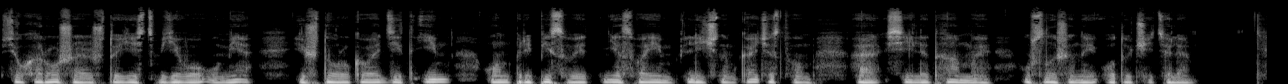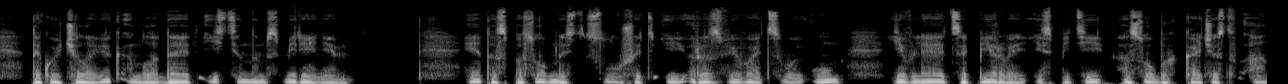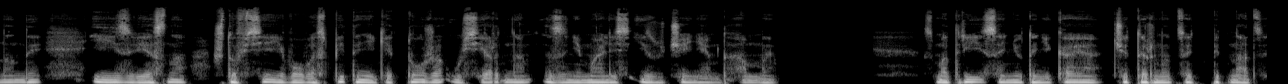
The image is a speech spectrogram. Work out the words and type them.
все хорошее, что есть в его уме и что руководит им, он приписывает не своим личным качествам, а силе Дхаммы, услышанной от учителя. Такой человек обладает истинным смирением. Эта способность слушать и развивать свой ум является первой из пяти особых качеств Ананды, и известно, что все его воспитанники тоже усердно занимались изучением Дхаммы. Смотри Санюта Никая 14.15.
